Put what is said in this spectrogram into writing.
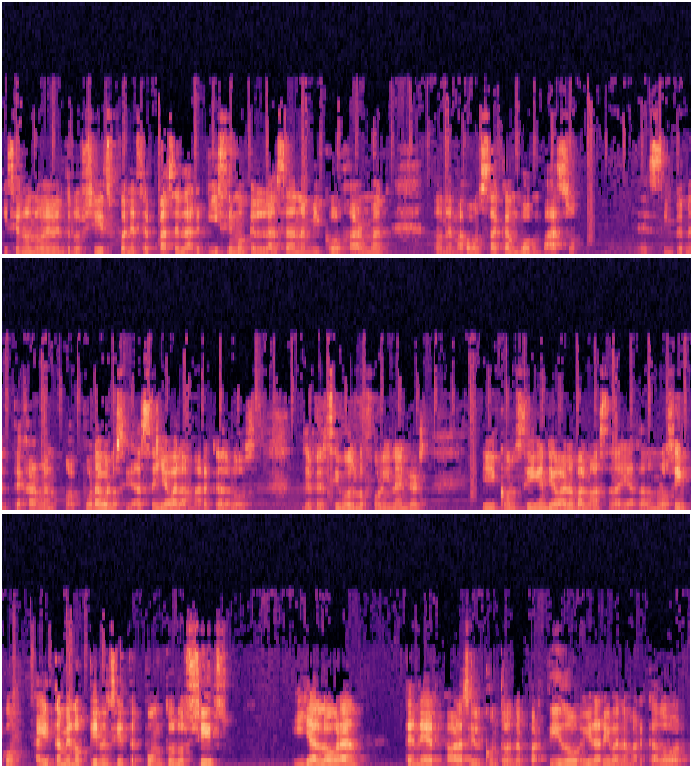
hicieron nuevamente los Chiefs fue en ese pase larguísimo que le lanzan a Michael Harman, donde Mahomes saca un bombazo. Simplemente Harman a pura velocidad se lleva la marca de los defensivos de los 49ers y consiguen llevar el balón hasta la yarda número 5. Ahí también obtienen 7 puntos los Chiefs y ya logran tener ahora sí el control del partido, ir arriba en el marcador,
